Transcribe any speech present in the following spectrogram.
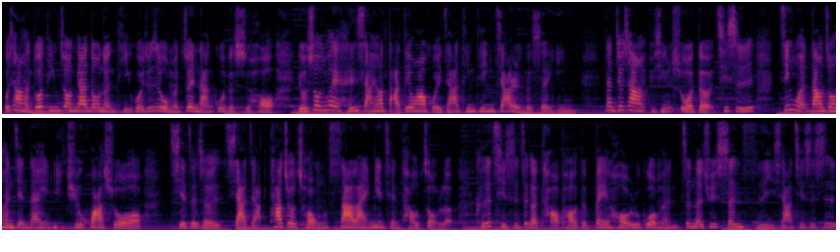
我想很多听众应该都能体会，就是我们最难过的时候，有时候就会很想要打电话回家，听听家人的声音。但就像雨欣说的，其实经文当中很简单一句话说，写着这夏甲他就从萨来面前逃走了。可是其实这个逃跑的背后，如果我们真的去深思一下，其实是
